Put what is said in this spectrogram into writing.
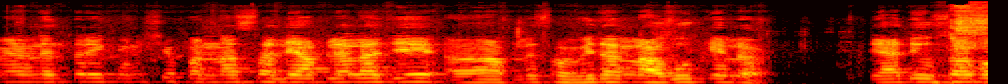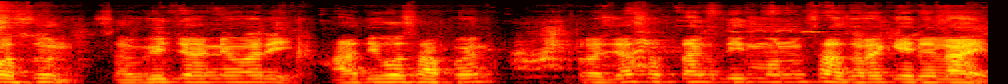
नंतर एकोणीसशे पन्नास साली आपल्याला जे आपलं संविधान लागू केलं त्या दिवसापासून सव्वीस जानेवारी हा दिवस आपण प्रजासत्ताक दिन म्हणून साजरा केलेला आहे.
